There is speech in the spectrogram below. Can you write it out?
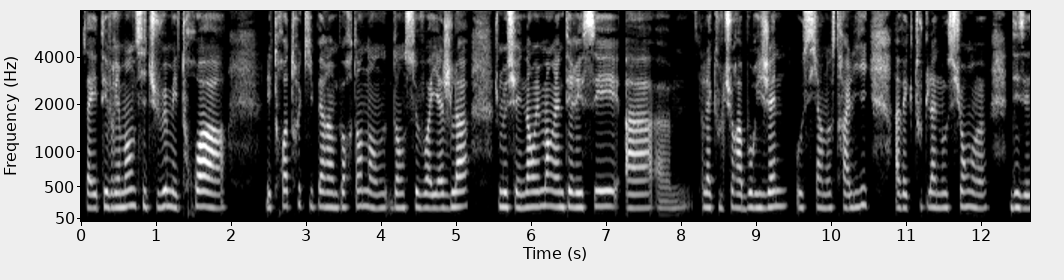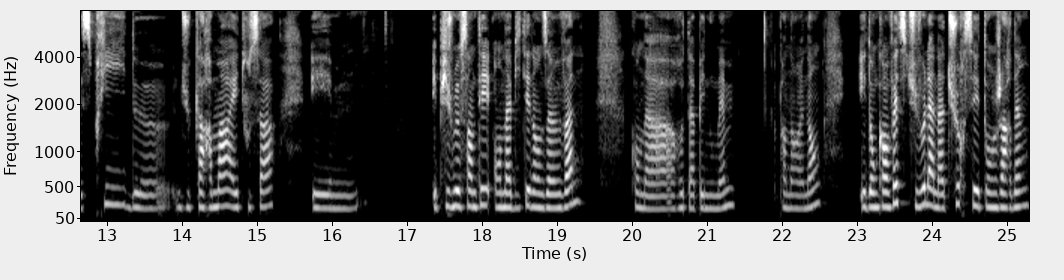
Ça a été vraiment, si tu veux, mes trois, les trois trucs hyper importants dans, dans ce voyage-là. Je me suis énormément intéressée à euh, la culture aborigène aussi en Australie, avec toute la notion euh, des esprits, du karma et tout ça. Et, et puis je me sentais, on habitait dans un van qu'on a retapé nous-mêmes pendant un an. Et donc en fait, si tu veux, la nature, c'est ton jardin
